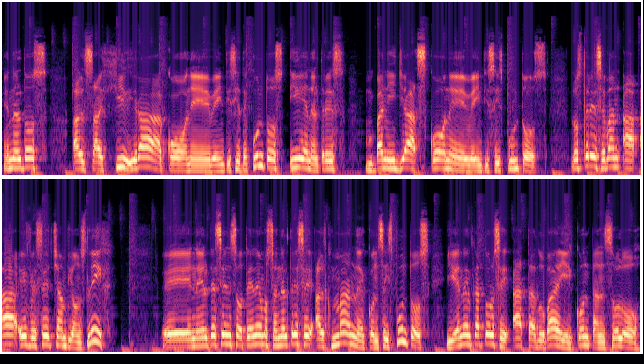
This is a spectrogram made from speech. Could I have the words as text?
En el 2 al Sarjira con 27 eh, puntos. Y en el 3 Bani Jazz con 26 puntos. Los tres se van a AFC Champions League. En el descenso tenemos en el 13 Alkman con 6 puntos y en el 14 Ata Dubai con tan solo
